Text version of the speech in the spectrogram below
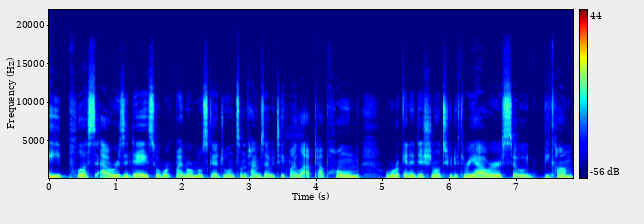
eight plus hours a day, so work my normal schedule, and sometimes I would take my laptop home, work an additional two to three hours, so it would become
